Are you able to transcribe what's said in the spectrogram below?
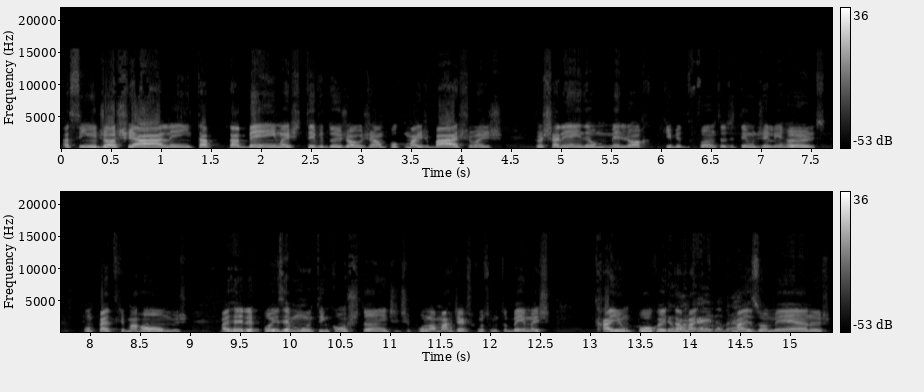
Assim, o Josh Allen tá, tá bem, mas teve dois jogos já um pouco mais baixos, mas Josh Allen ainda é o melhor QB do Fantasy. Tem o Jalen Hurts, um Patrick Mahomes, mas ele depois é muito inconstante. Tipo, o Lamar Jackson começou muito bem, mas caiu um pouco, aí tá mais, mais ou menos.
